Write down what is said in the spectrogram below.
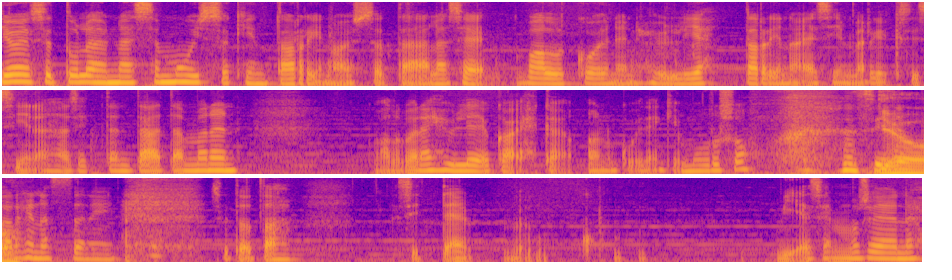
Joo, ja se tulee näissä muissakin tarinoissa täällä, se valkoinen hylje tarina esimerkiksi. Siinähän sitten tämä tämmöinen valkoinen hylje, joka ehkä on kuitenkin mursu siinä Joo. tarinassa, niin se tota, sitten vie semmoiseen,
